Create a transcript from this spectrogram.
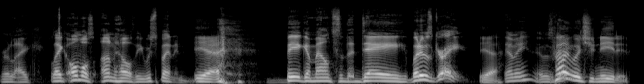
We're like, like almost unhealthy. We're spending yeah, big amounts of the day, but it was great. yeah. I mean, it was Probably great. what you needed.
